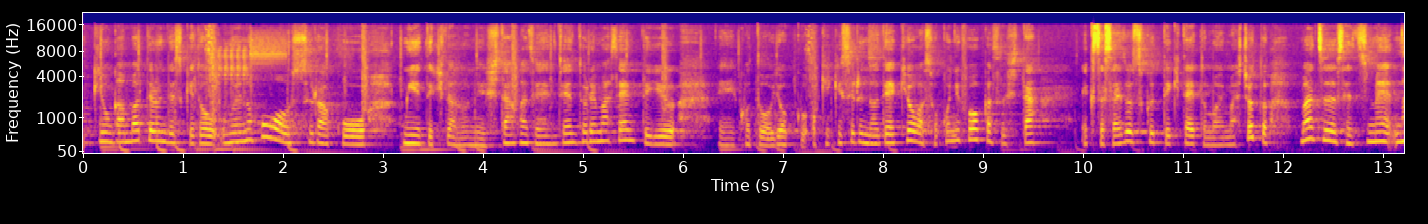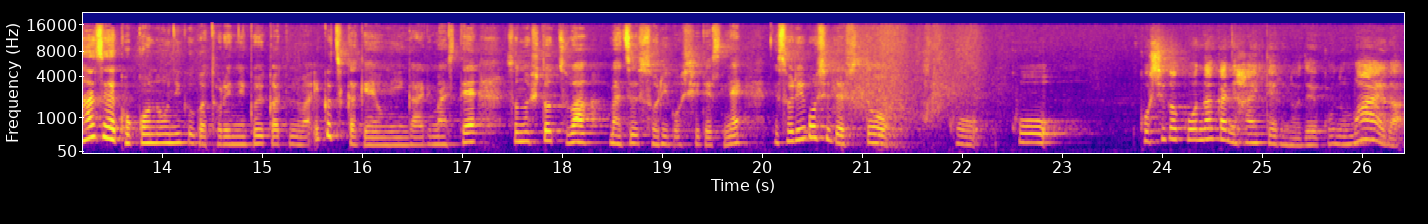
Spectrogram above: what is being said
腹筋を頑張ってるんですけど上の方はうっすらこう見えてきたのに下が全然取れませんっていうことをよくお聞きするので今日はそこにフォーカスしたエクササイズを作っていきたいと思います。ちょっとまず説明なぜここのお肉が取れにくいかっていうのはいくつか原因がありましてその一つはまず反り腰ですね。で反り腰ですとこうこう腰がこう中に入っているのでこの前が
